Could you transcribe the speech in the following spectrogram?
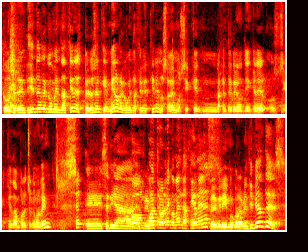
con 77 recomendaciones, pero es el que menos recomendaciones tiene, no sabemos si es que mm, la gente cree que no tienen que leer o si es que dan por hecho que no leen. Sí. Eh, sería Con primer- cuatro recomendaciones Feminismo para principiantes.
